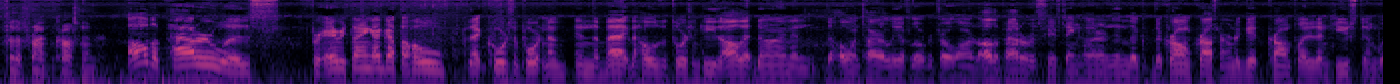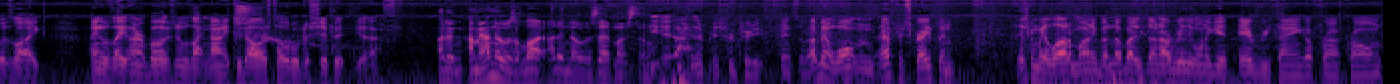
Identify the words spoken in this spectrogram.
for the front cross member? all the powder was for everything. I got the whole that core support in the, in the back, the holds, the torsion keys, all that done, and the whole entire lift, lower control arms. All the powder was fifteen hundred, and then the the chrome crossmember to get chrome plated in Houston was like, I think it was eight hundred bucks, and it was like ninety two dollars total to ship it. Yeah, I didn't. I mean, I knew it was a lot. I didn't know it was that much though. yeah, it's it's pretty expensive. I've been wanting after scraping, it's gonna be a lot of money, but nobody's done. it. I really want to get everything up front chromed,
